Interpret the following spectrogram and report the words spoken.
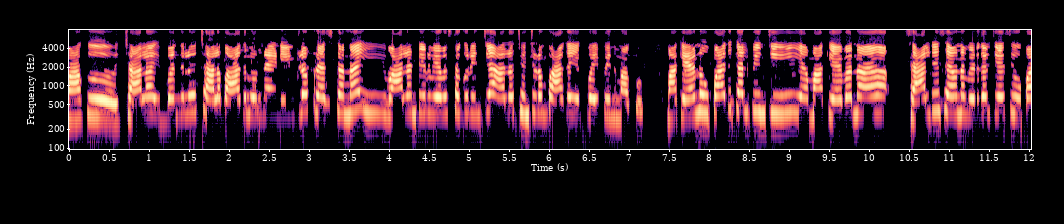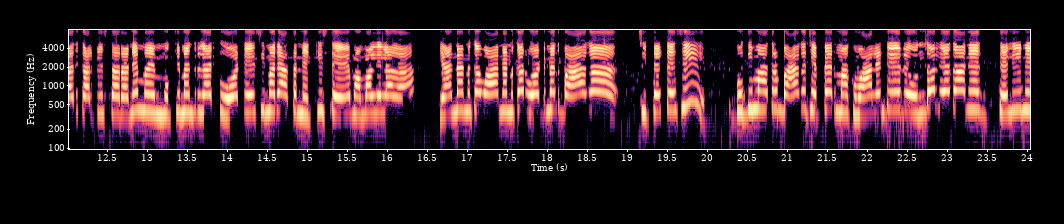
మాకు చాలా ఇబ్బందులు చాలా బాధలు ఉన్నాయండి. ఇంట్లో ప్రెస్ కన్నా ఈ వాలంటీర్ వ్యవస్థ గురించి ఆలోచించడం బాగా ఎక్కువైపోయింది మాకు. మాకు ఏమైనా ఉపాధి కల్పించి మాకు ఏమైనా శాలరీస్ ఏమైనా విడుదల చేసి ఉపాధి కల్పిస్తారని మేము ముఖ్యమంత్రి గారికి ఓటేసి మరి అతను ఎక్కిస్తే మమ్మల్ని ఇలాగా ఎండనక వాననక రోడ్డు మీద బాగా చిప్పెట్టేసి బుద్ధి మాత్రం బాగా చెప్పారు మాకు. వాలంటీర్ ఉందో లేదో అనేది తెలియని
